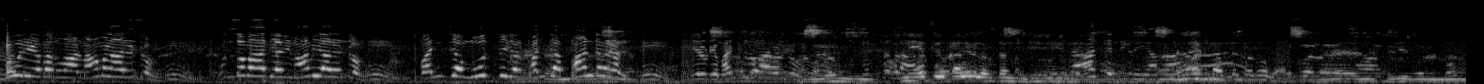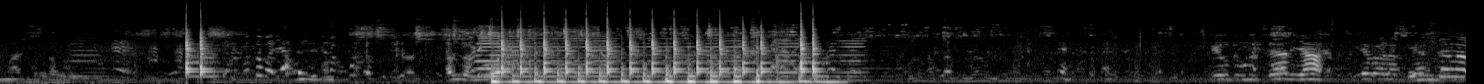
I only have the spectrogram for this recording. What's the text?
சூரிய பகவான் மாமனார் என்றும் குந்தமாதேவி மாமியார் என்றும் பஞ்ச பாண்டவர்கள். என்னுடைய என்றும். இது உனக்கு சரியா வர ஏன்டா வர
